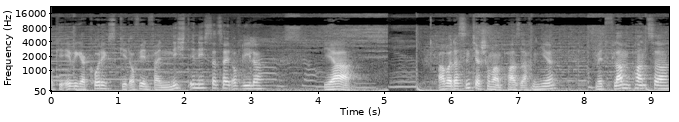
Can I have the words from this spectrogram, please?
Okay, ewiger Kodex geht auf jeden Fall nicht in nächster Zeit auf lila. Ja. Aber das sind ja schon mal ein paar Sachen hier. Mit Flammenpanzer,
